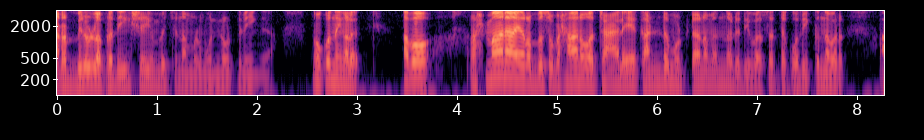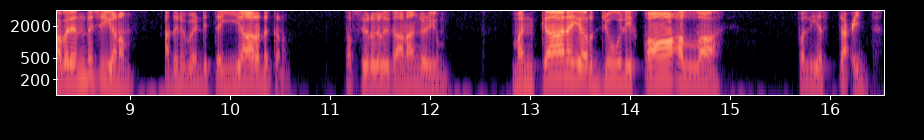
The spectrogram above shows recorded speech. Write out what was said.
റബ്ബിലുള്ള പ്രതീക്ഷയും വെച്ച് നമ്മൾ മുന്നോട്ട് നീങ്ങുക. നോക്കൂ നിങ്ങൾ അപ്പോൾ റഹ്മാനായ റബ്ബ് സുബാനു വച്ചാലയെ കണ്ടുമുട്ടണമെന്നൊരു ദിവസത്തെ കൊതിക്കുന്നവർ അവരെന്ത് ചെയ്യണം? അതിനുവേണ്ടി തയ്യാറെടുക്കണം. തഫ്സീറുകളിൽ കാണാൻ കഴിയും. മൻകാന യർജു ലിഖാ അള്ളാഹ് ഫലിയസ്തഇദ്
